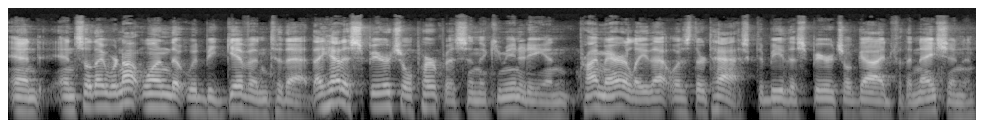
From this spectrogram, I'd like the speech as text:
And, and so they were not one that would be given to that. They had a spiritual purpose in the community, and primarily that was their task to be the spiritual guide for the nation. And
